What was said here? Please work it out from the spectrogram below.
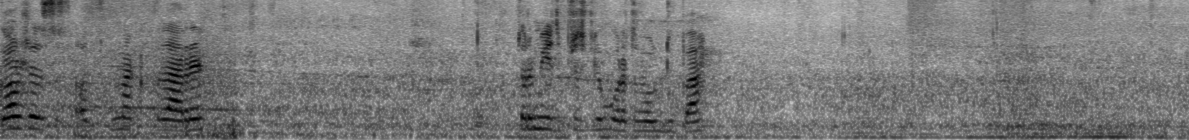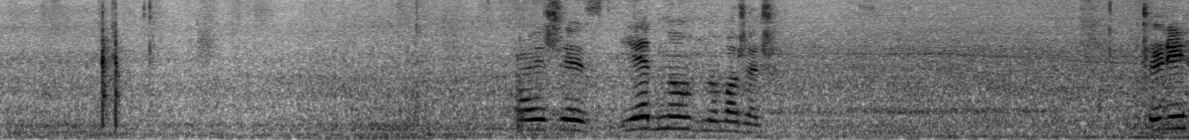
gorszy jest od McFlurry, który mi przez chwilę uratował dupę. A jeszcze jest jedno nowa rzecz. Czyli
